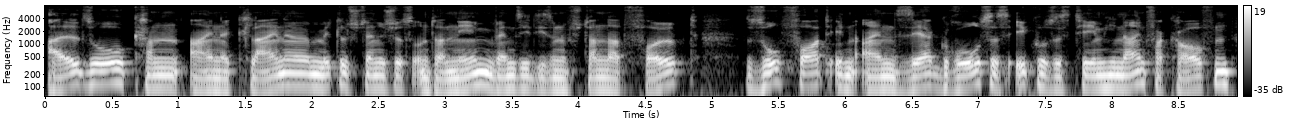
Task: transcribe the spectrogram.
Also kann eine kleine mittelständisches Unternehmen, wenn sie diesem Standard folgt, sofort in ein sehr großes Ökosystem hineinverkaufen.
